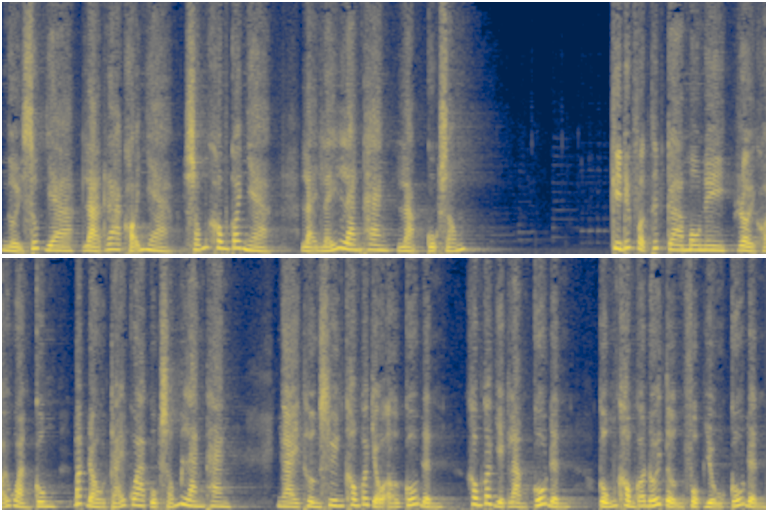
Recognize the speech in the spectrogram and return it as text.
Người xuất gia là ra khỏi nhà, sống không có nhà, lại lấy lang thang làm cuộc sống. Khi Đức Phật Thích Ca Mâu Ni rời khỏi hoàng cung, bắt đầu trải qua cuộc sống lang thang, Ngài thường xuyên không có chỗ ở cố định, không có việc làm cố định, cũng không có đối tượng phục vụ cố định,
